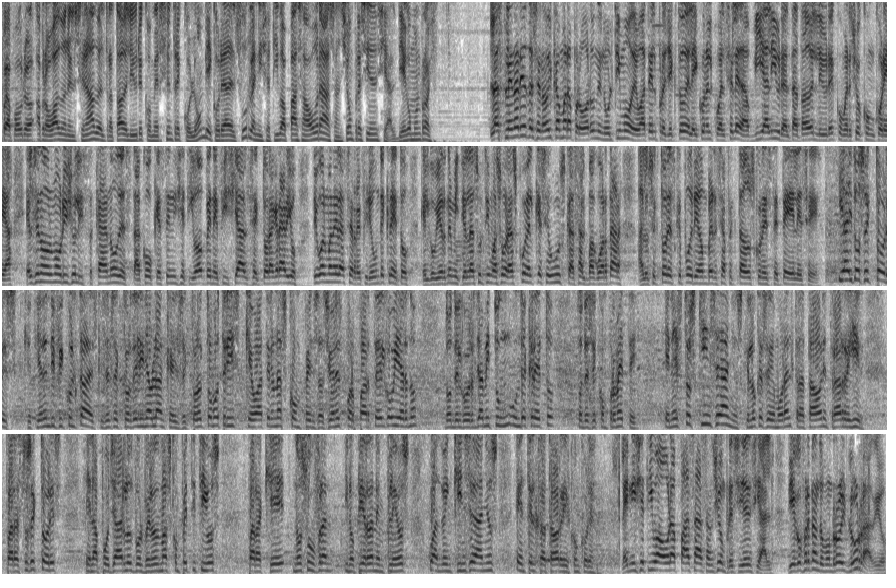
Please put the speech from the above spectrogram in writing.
Fue aprobado en el Senado el Tratado de Libre Comercio entre Colombia y Corea del Sur. La iniciativa pasa ahora a sanción presidencial. Diego Monroy. Las plenarias de Senado y Cámara aprobaron en último debate el proyecto de ley con el cual se le da vía libre al Tratado de Libre Comercio con Corea. El senador Mauricio Lizcano destacó que esta iniciativa beneficia al sector agrario. De igual manera se refirió a un decreto que el gobierno emitió en las últimas horas con el que se busca salvaguardar a los sectores que podrían verse afectados con este TLC. Y hay dos sectores que tienen dificultades, que es el sector de línea blanca y el sector automotriz, que va a tener unas compensaciones por parte del gobierno, donde el gobierno ya emitió un, un decreto donde se compromete en estos 15 años, que es lo que se demora el tratado en entrar a regir para estos sectores, en apoyarlos, volverlos más competitivos para que no sufran y no pierdan empleos cuando en 15 años entre el tratado a regir con Corea. La iniciativa ahora pasa a sanción presidencial. Diego Fernando Monroy, Blue Radio.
